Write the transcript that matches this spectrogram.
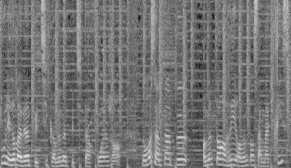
Tous les hommes avaient un petit, quand même, un petit afro, un genre. Donc moi, ça me fait un peu, en même temps rire, en même temps ça m'attriste.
